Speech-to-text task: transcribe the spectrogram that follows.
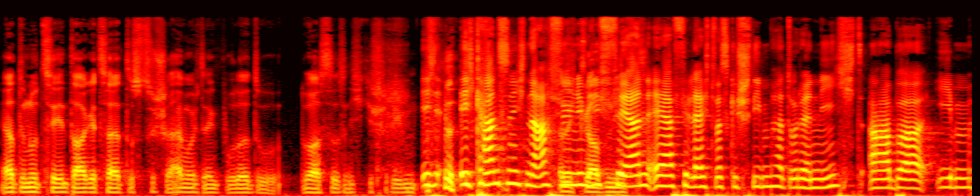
er hatte nur zehn Tage Zeit, das zu schreiben, wo ich denke, Bruder, du, du hast das nicht geschrieben. Ich, ich kann es nicht nachfühlen, Also ich glaub inwiefern er vielleicht was geschrieben hat oder nicht, aber eben,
